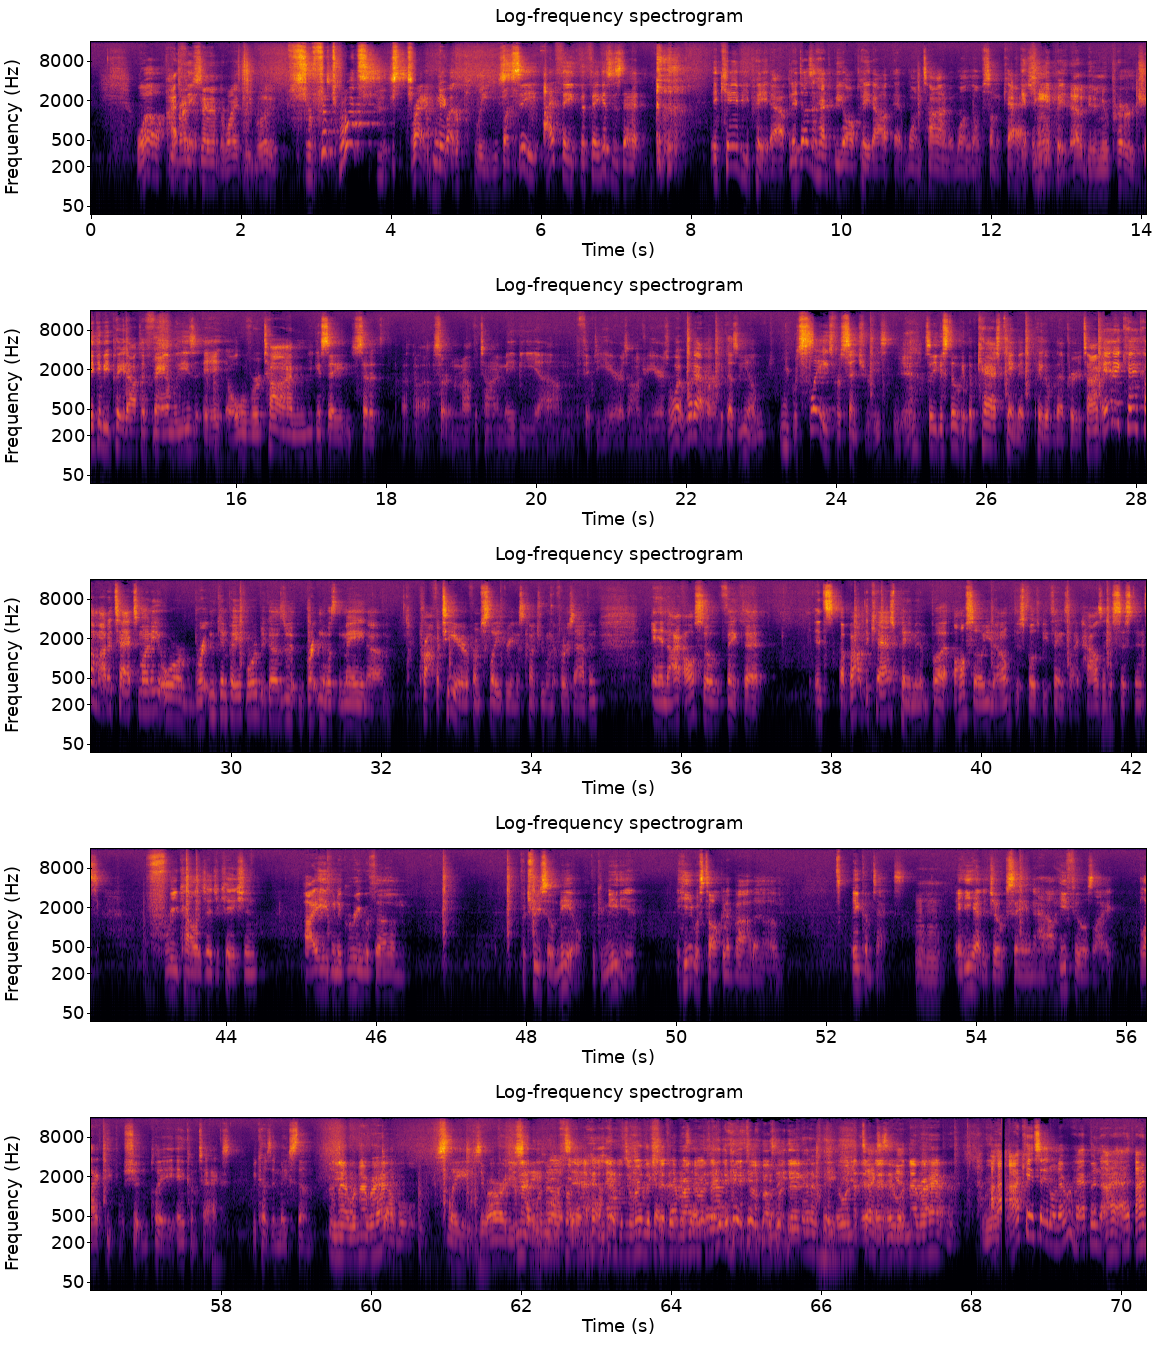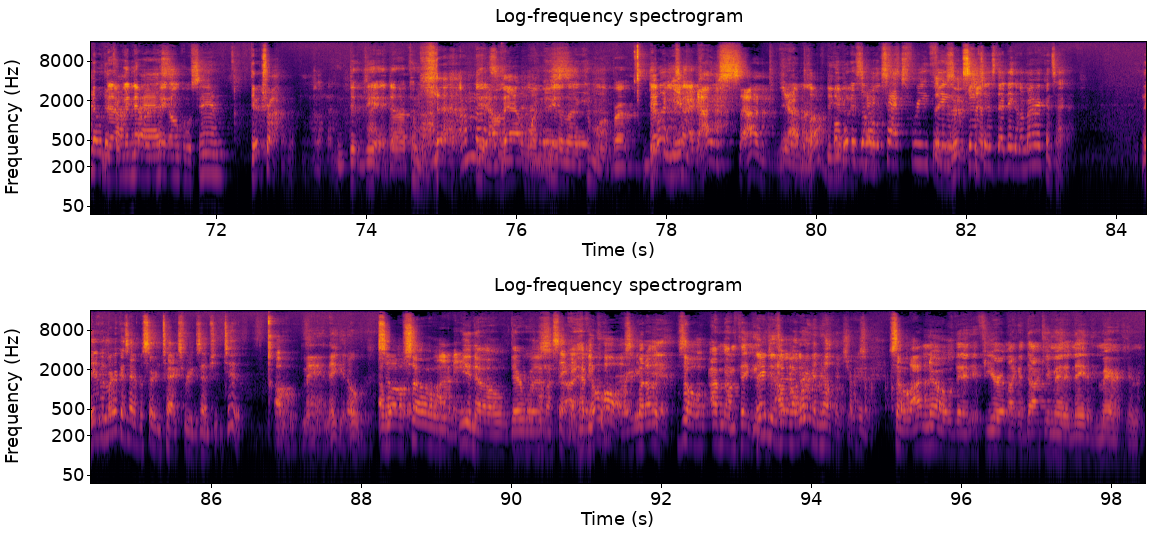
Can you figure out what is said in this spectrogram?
Well, I I think understand the white people is what? Right, Nigga, but- please. But see, I think the thing is, is that it can be paid out, and it doesn't have to be all paid out at one time in one lump sum of cash. it can can't be be. paid. That'll be the new purge. It can be paid out to families eh, over time. You can say set a, a certain amount of time, maybe um, fifty years, hundred years, or whatever, because you know we were slaves for centuries. Yeah. So you can still get the cash payment paid over that period of time, and it can come out of tax money, or Britain can pay for it because Britain was the main um, profiteer from slavery in this country when it first happened. And I also think that it's about the cash payment, but also, you know, there's supposed to be things like housing assistance, free college education. I even agree with um, Patrice O'Neal, the comedian. He was talking about um, income tax. And he had a joke saying how he feels like black people shouldn't pay income tax because it makes them And that would never happen. double slaves. They're already And slaves would never once. fucking happen. That was the realest shit ever. I know exactly what you're about. But You gotta that, pay it, would, taxes it, it would never happen. We, I, I can't say it'll never happen. I I, I know they're that we trying to never pass. pay Uncle Sam. They're trying. I don't know. D- yeah, dog. Come on. Yeah, I'm not- yeah, that one Yeah, is. like, come on, bro. Definitely Yeah, tax. nice. I, yeah, I'd love to But get what a is the whole tax- tax-free thing exemption. exemptions that Native Americans have? Native Americans have a certain tax-free exemption too. Oh man, they get over it. So- well, so I mean- you know there I'm was not saying uh, they heavy get over costs, it, but I'm, yeah. so I'm, I'm thinking They I, deserve I work it. in health insurance, Yeah. so I know that if you're like a documented Native American,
